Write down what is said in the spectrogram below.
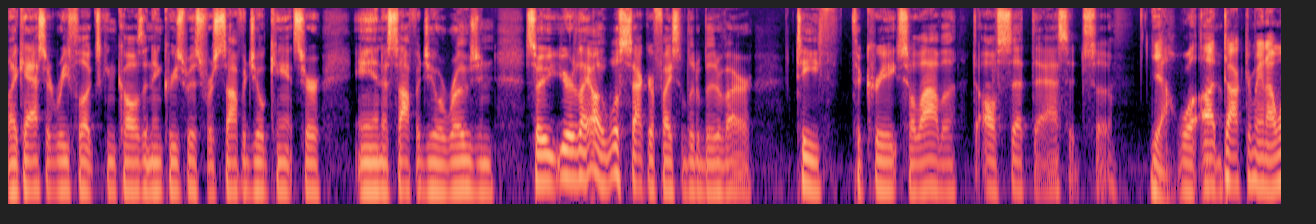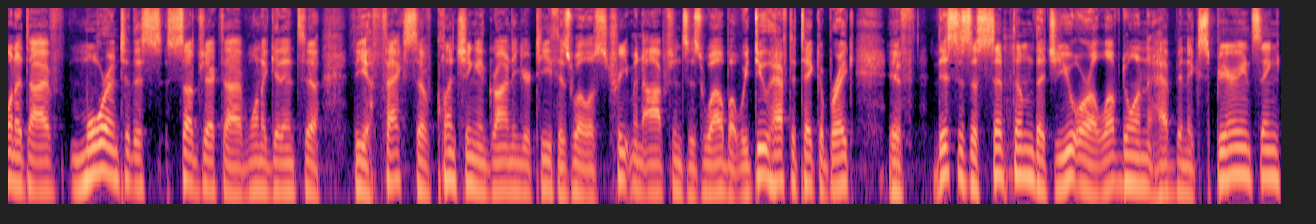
like acid reflux can cause an increased risk for esophageal cancer and esophageal erosion. So you're like, oh, we'll sacrifice a little bit of our teeth to create saliva to offset the acid. So. Yeah, well, uh, Dr. Mann, I want to dive more into this subject. I want to get into the effects of clenching and grinding your teeth as well as treatment options as well. But we do have to take a break. If this is a symptom that you or a loved one have been experiencing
